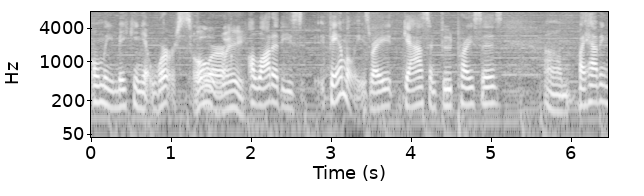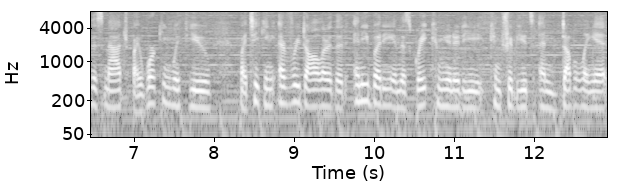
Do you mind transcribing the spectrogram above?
only making it worse oh, for way. a lot of these families, right? Gas and food prices. Um, by having this match, by working with you, by taking every dollar that anybody in this great community contributes and doubling it,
